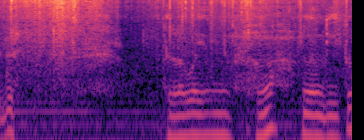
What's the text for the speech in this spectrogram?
Ano? Dalawa yung hanga, yung dito.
